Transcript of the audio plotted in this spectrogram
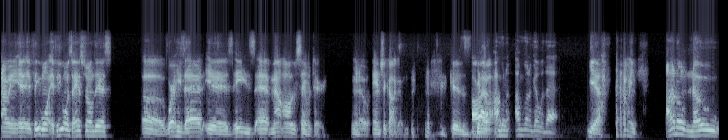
I mean, if he want if he wants to answer on this, uh, where he's at is he's at Mount Olive Cemetery, you know, in Chicago. Because you right, know, I'm, I'm gonna I'm gonna go with that. Yeah, I mean, I don't know.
